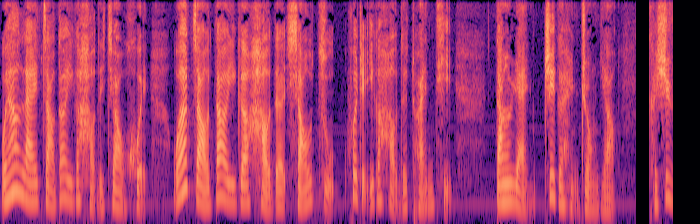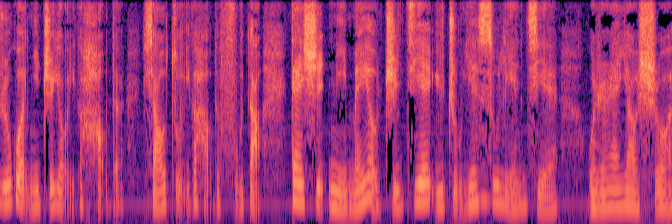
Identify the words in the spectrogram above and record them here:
我要来找到一个好的教会，我要找到一个好的小组或者一个好的团体。当然，这个很重要。可是，如果你只有一个好的小组，一个好的辅导，但是你没有直接与主耶稣连接，我仍然要说，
